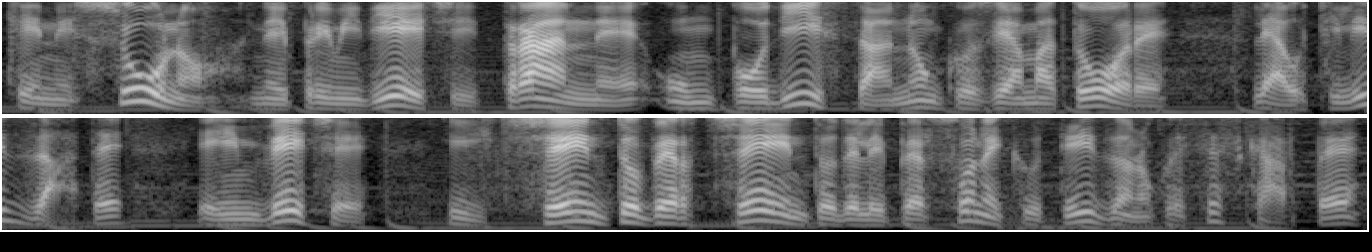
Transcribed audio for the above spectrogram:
che nessuno nei primi 10, tranne un podista non così amatore, le ha utilizzate e invece il 100% delle persone che utilizzano queste scarpe,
